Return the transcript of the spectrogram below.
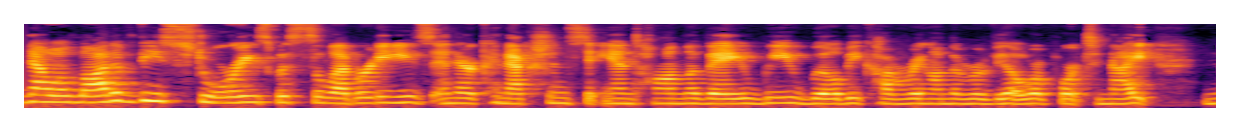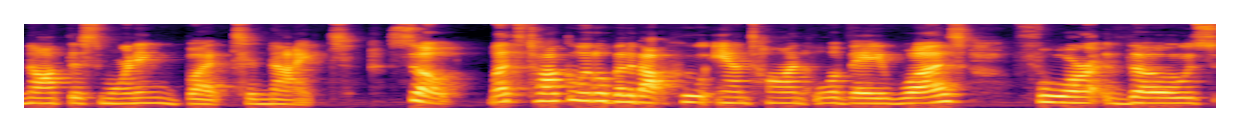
Now, a lot of these stories with celebrities and their connections to Anton LaVey, we will be covering on the Reveal Report tonight. Not this morning, but tonight. So let's talk a little bit about who Anton LaVey was for those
